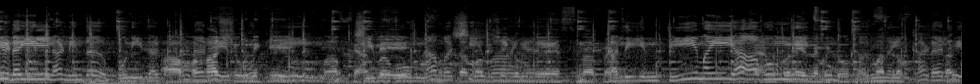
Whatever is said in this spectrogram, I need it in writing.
இடையில் அணிந்த புனித கடலே சிவவும் நம சிவாய కలిயின் తీమయ్యావం కరుణై కడలే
